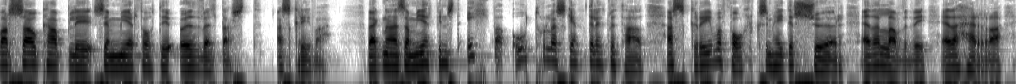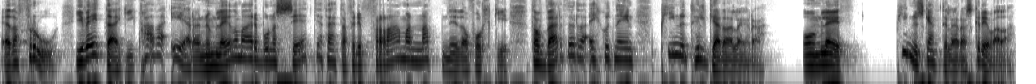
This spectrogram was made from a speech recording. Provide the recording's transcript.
var sákabli sem mér þótti auðveldast að skrifa vegna þess að mér finnst eitthvað ótrúlega skemmtilegt við það að skrifa fólk sem heitir sör eða lafði eða herra eða frú. Ég veit ekki hvaða er en um leiðum að það er búin að setja þetta fyrir framan nafnið á fólki þá verður það einhvern veginn pínu tilgerðalegra og um leið pínu skemmtilegra að skrifa það.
